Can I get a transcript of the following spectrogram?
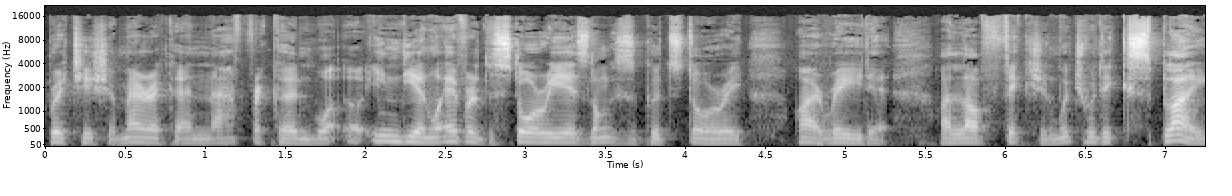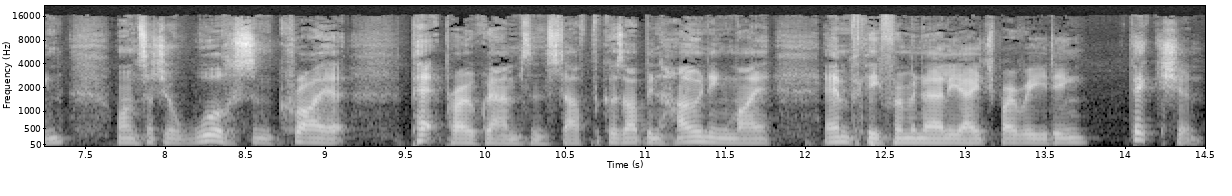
British, American, African, what, Indian, whatever the story is, as long as it's a good story, I read it. I love fiction, which would explain why I'm such a wuss and cry at pet programs and stuff because I've been honing my empathy from an early age by reading fiction.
